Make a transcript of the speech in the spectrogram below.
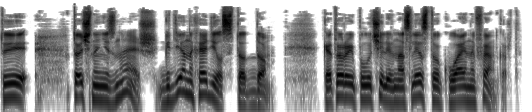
«Ты точно не знаешь, где находился тот дом, который получили в наследство Куайн и Фэнкорт?»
